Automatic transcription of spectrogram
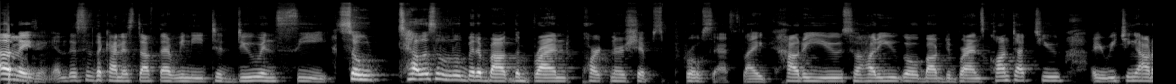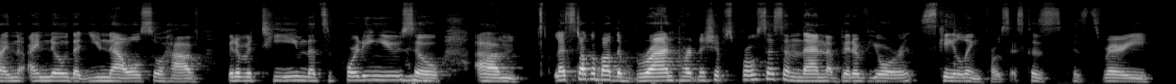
amazing. And this is the kind of stuff that we need to do and see. So tell us a little bit about the brand partnerships process. Like how do you so how do you go about do brands contact you? Are you reaching out? I know I know that you now also have a bit of a team that's supporting you. Mhm. So um let's talk about the brand partnerships process and then a bit of your scaling process because because it's very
